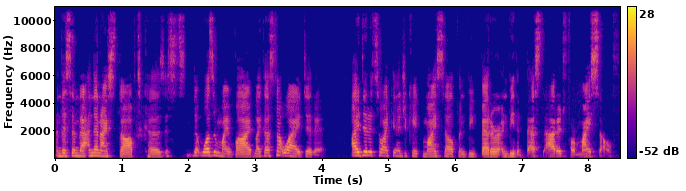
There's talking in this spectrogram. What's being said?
and this and that. And then I stopped because it's that wasn't my vibe. Like that's not why I did it. I did it so I can educate myself and be better and be the best at it for myself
